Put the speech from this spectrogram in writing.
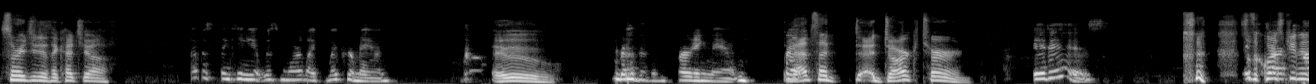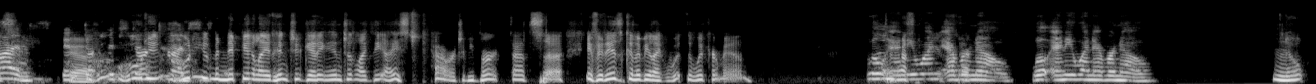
Sorry, Judith, I cut you off. I was thinking it was more like Wicker Man. Ooh. Rather than Burning Man. But That's a, a dark turn. It is. so it's the question is, yeah. who, who, do you, who, do you, manipulate into getting into like the ice tower to be burnt? That's uh, if it is going to be like the Wicker Man. Will anyone ever know? Will anyone ever know? Nope.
